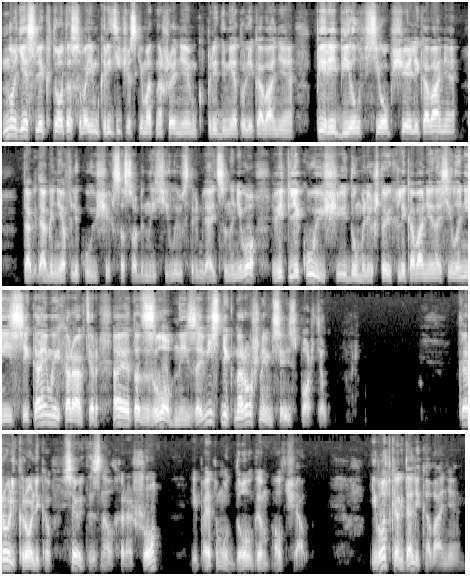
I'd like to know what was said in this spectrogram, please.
Но если кто-то своим критическим отношением к предмету ликования перебил всеобщее ликование, Тогда гнев ликующих с особенной силой устремляется на него, ведь ликующие думали, что их ликование носило неиссякаемый характер, а этот злобный завистник нарочно им все испортил. Король кроликов все это знал хорошо и поэтому долго молчал. И вот когда ликование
